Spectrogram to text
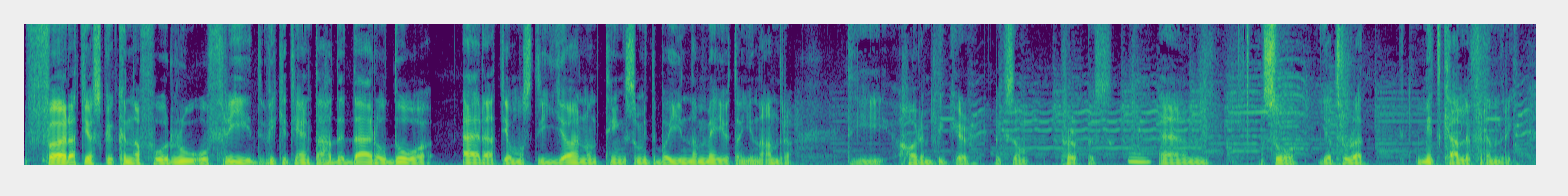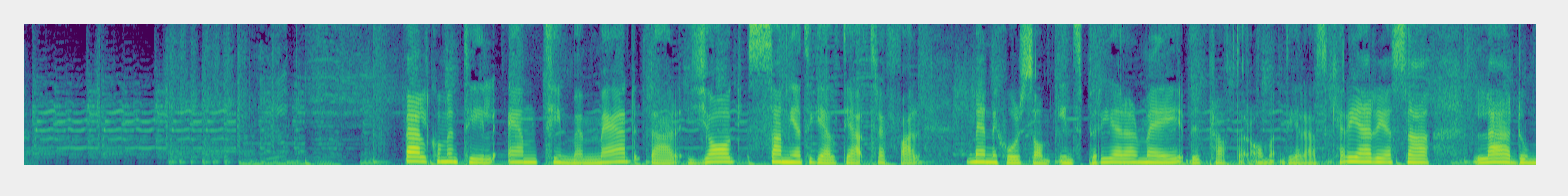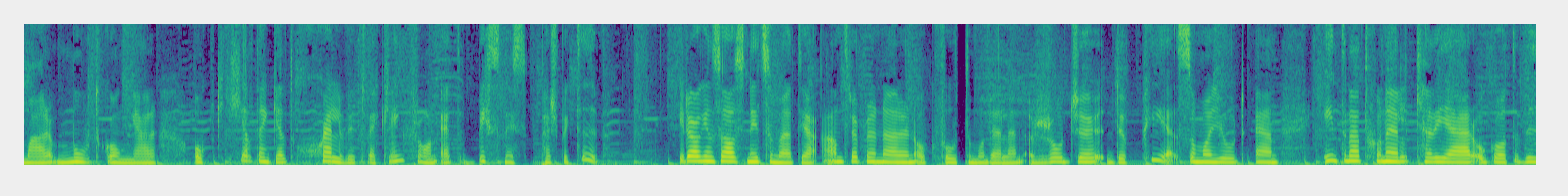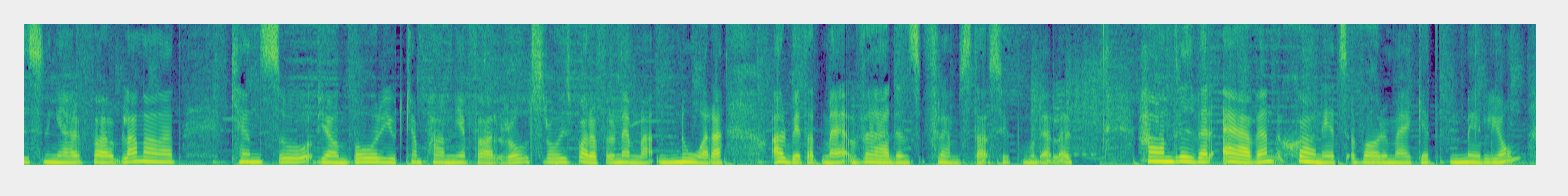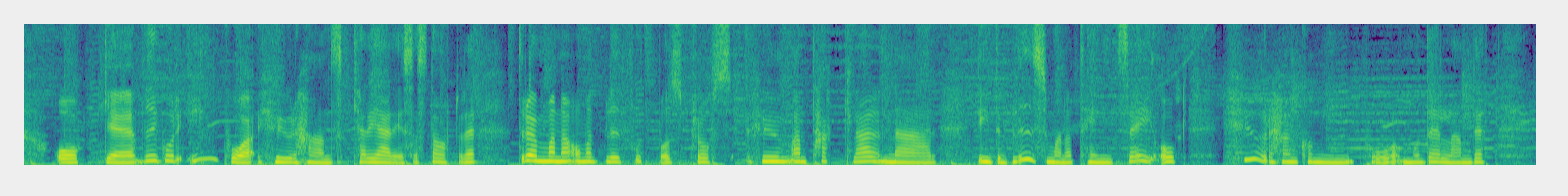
För att jag ska kunna få ro och frid, vilket jag inte hade där och då, är att jag måste göra någonting som inte bara gynnar mig utan gynnar andra. Det har en bigger liksom, purpose. Um, så jag tror att mitt kall är förändring. Välkommen till En timme med där jag, Sanja Tigeltia, träffar människor som inspirerar mig. Vi pratar om deras karriärresa, lärdomar, motgångar och helt enkelt självutveckling från ett businessperspektiv. I dagens avsnitt så möter jag entreprenören och fotomodellen Roger Dupé som har gjort en internationell karriär och gått visningar för bland annat Kenzo, Björn Borg, gjort kampanjer för Rolls-Royce bara för att nämna några. Arbetat med världens främsta supermodeller. Han driver även skönhetsvarumärket Melion och eh, vi går in på hur hans karriärresa startade, drömmarna om att bli fotbollsproffs, hur man tacklar när det inte blir som man har tänkt sig och hur han kom in på modellandet,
